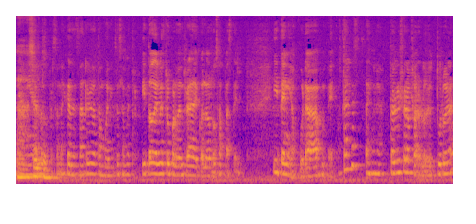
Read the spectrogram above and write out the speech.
ah, tenía los personajes de Sanrio, era tan bonito ese metro. Y todo el metro por dentro era de color rosa pastel y tenía pura. Eh, tal vez, tal vez era para lo del Puro Land.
